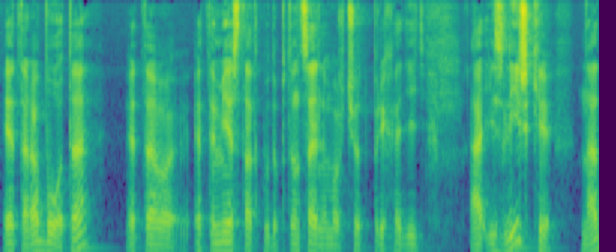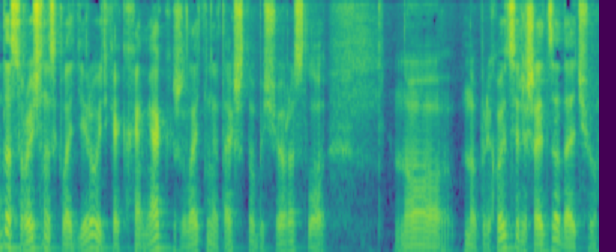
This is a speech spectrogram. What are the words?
это работа, это, это место, откуда потенциально может что-то приходить а излишки надо срочно складировать как хомяк, желательно так, чтобы еще росло. Но, но приходится решать задачу.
